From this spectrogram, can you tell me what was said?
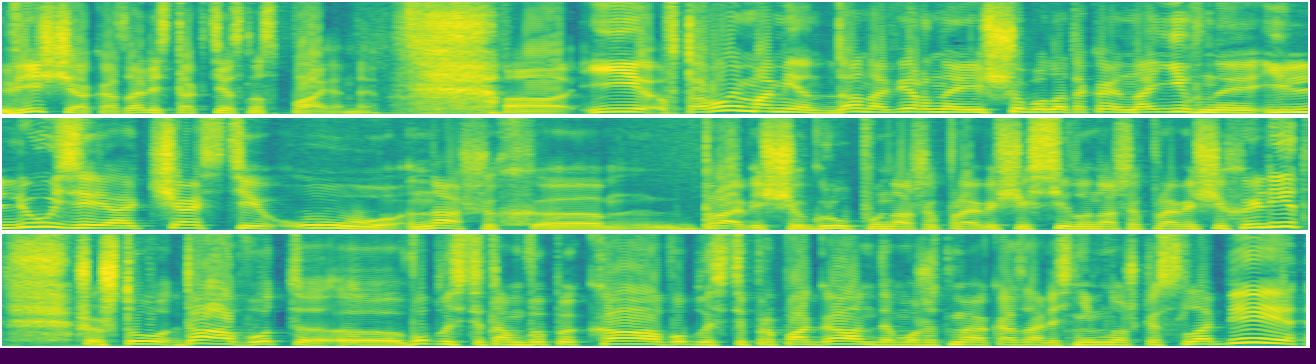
вещи оказались так тесно спаяны. А, и второй момент, да, наверное, еще была такая наивная иллюзия отчасти у наших э, правящих групп, у наших правящих сил, у наших правящих элит, что да, вот э, в области там ВПК, в области пропаганды, может, мы оказались немножко слабее,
